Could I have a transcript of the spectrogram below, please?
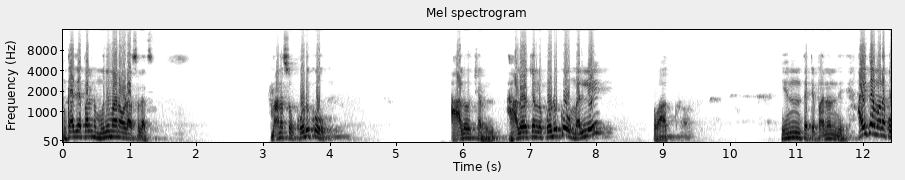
ఇంకా చెప్పాలంటే ముని మానవుడు అసలు అసలు మనసు కొడుకు ఆలోచనలు. ఆలోచనలు కొడుకు మళ్ళీ వాక్ ఇంతటి పని ఉంది అయితే మనకు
